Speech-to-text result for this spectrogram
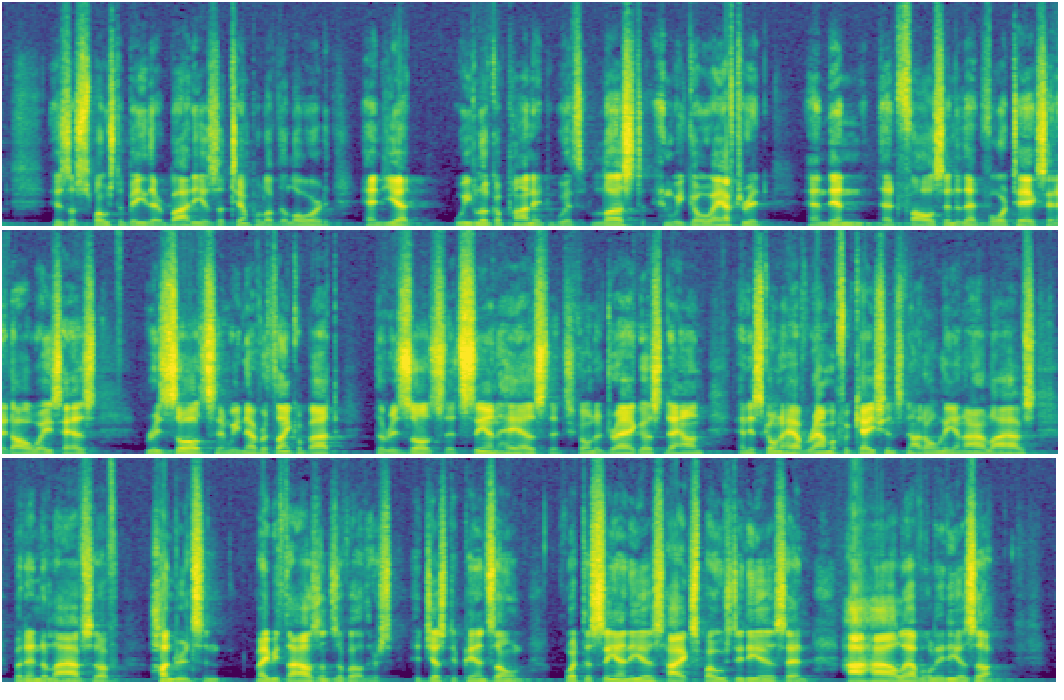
is supposed to be their body is a temple of the Lord, and yet we look upon it with lust and we go after it, and then that falls into that vortex, and it always has results, and we never think about the results that sin has that's going to drag us down, and it's going to have ramifications not only in our lives, but in the lives of hundreds and maybe thousands of others. It just depends on what the sin is, how exposed it is, and how high a level it is up.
